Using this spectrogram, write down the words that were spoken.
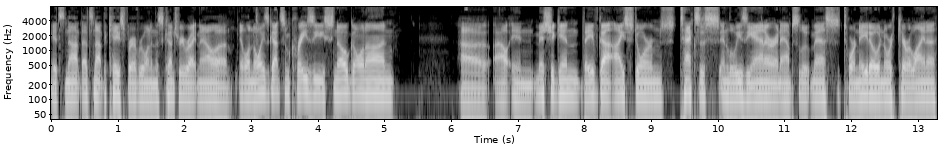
it's not that's not the case for everyone in this country right now. Uh, Illinois got some crazy snow going on. Uh, out in Michigan, they've got ice storms. Texas and Louisiana are an absolute mess. Tornado in North Carolina.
